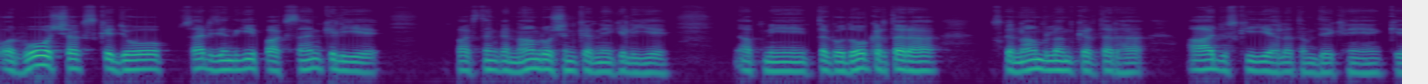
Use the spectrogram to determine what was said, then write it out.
और वो शख्स के जो सारी ज़िंदगी पाकिस्तान के लिए, पाकिस्तान का नाम रोशन करने के लिए अपनी तग-ओ-दो करता रहा, उसका नाम बुलंद करता रहा, आज उसकी ये हालत हम देख रहे हैं कि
